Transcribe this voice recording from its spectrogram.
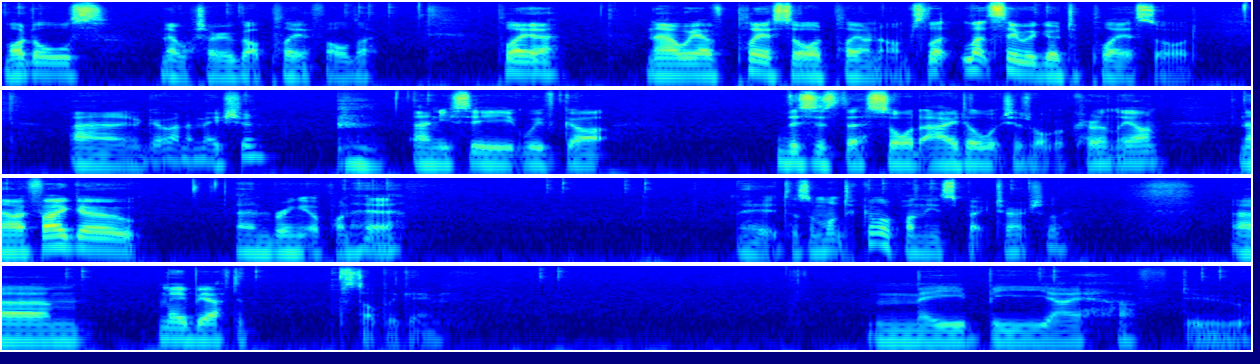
models. No, sorry, we've got a player folder. Player. Now we have player sword, player on arms. Let, let's say we go to player sword and go animation. and you see we've got, this is the sword idle, which is what we're currently on. Now if I go and bring it up on here, it doesn't want to come up on the inspector actually. Um, maybe I have to stop the game maybe I have to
